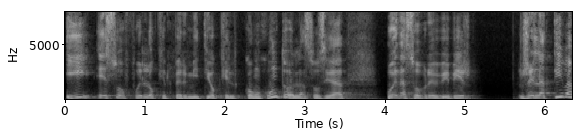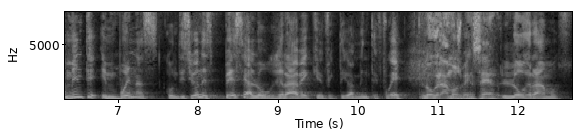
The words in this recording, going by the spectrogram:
y eso fue lo que permitió que el conjunto de la sociedad pueda sobrevivir relativamente en buenas condiciones, pese a lo grave que efectivamente fue. Logramos vencer. Logramos.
